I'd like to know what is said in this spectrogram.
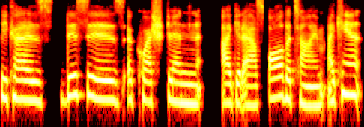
because this is a question I get asked all the time. I can't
